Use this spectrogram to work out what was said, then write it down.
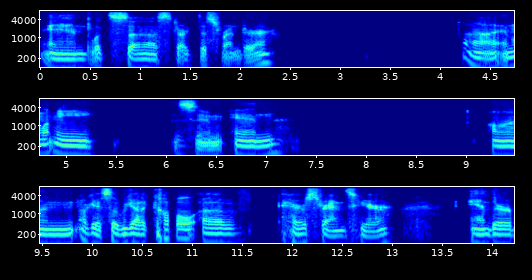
and let's uh, start this render. Uh, and let me zoom in on, okay, so we got a couple of hair strands here and they're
